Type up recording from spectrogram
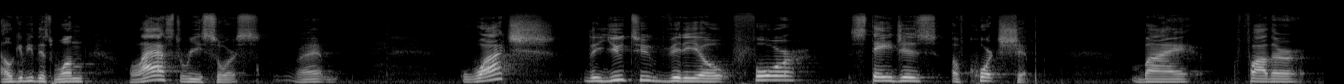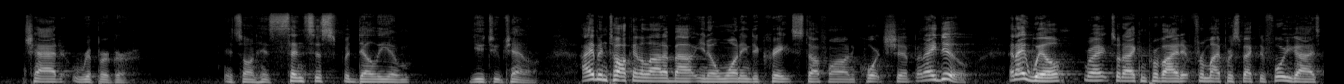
I'll give you this one last resource right? Watch the YouTube video Four Stages of Courtship by Father Chad Ripperger. It's on his Sensus Fidelium YouTube channel. I've been talking a lot about, you know, wanting to create stuff on courtship, and I do. And I will, right? So that I can provide it from my perspective for you guys.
